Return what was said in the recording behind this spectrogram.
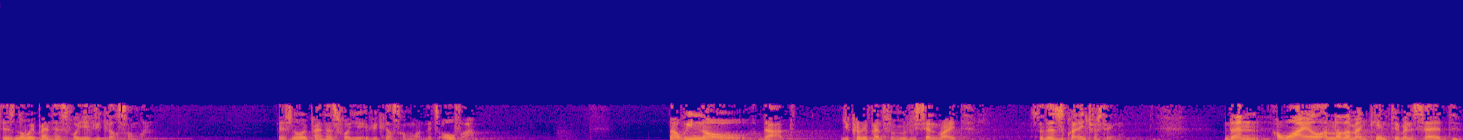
There's no repentance for you if you kill someone. There's no repentance for you if you kill someone. It's over. Now we know that you can repent from every sin, right? So this is quite interesting. Then a while, another man came to him and said,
